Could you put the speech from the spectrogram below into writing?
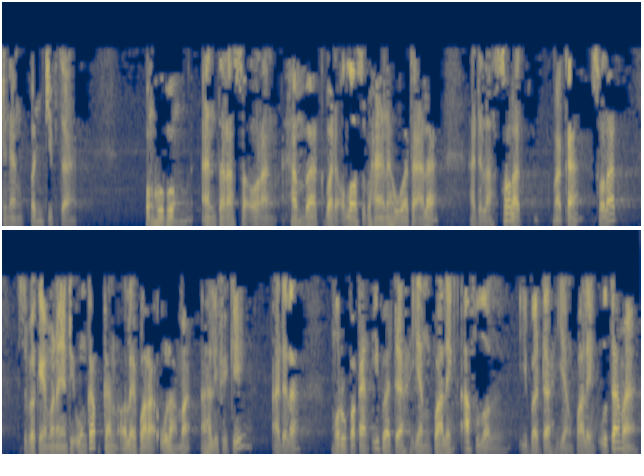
dengan pencipta. Penghubung antara seorang hamba kepada Allah Subhanahu wa taala adalah salat. Maka salat sebagaimana yang diungkapkan oleh para ulama ahli fikih adalah merupakan ibadah yang paling afdol, ibadah yang paling utama,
